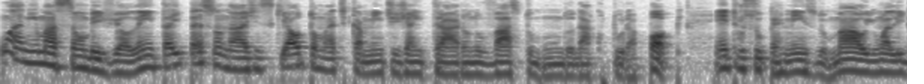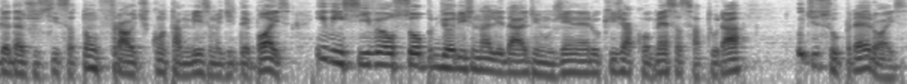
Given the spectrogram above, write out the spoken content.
uma animação bem violenta e personagens que automaticamente já entraram no vasto mundo da cultura pop. Entre os Supermans do mal e uma Liga da Justiça tão fraude quanto a mesma de The Boys, Invencível é o sopro de originalidade em um gênero que já começa a saturar o de super-heróis.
